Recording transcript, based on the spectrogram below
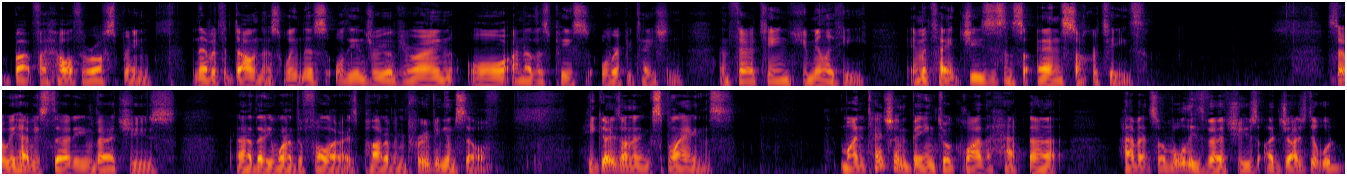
but for health or offspring, never to dullness, weakness, or the injury of your own or another's peace or reputation. And 13, humility. Imitate Jesus and, so- and Socrates. So we have his 13 virtues uh, that he wanted to follow as part of improving himself. He goes on and explains My intention being to acquire the ha- uh, habits of all these virtues, I judged it would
